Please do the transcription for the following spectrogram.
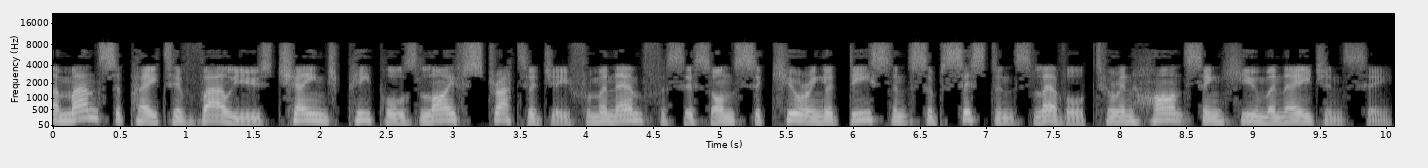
Emancipative values change people's life strategy from an emphasis on securing a decent subsistence level to enhancing human agency.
